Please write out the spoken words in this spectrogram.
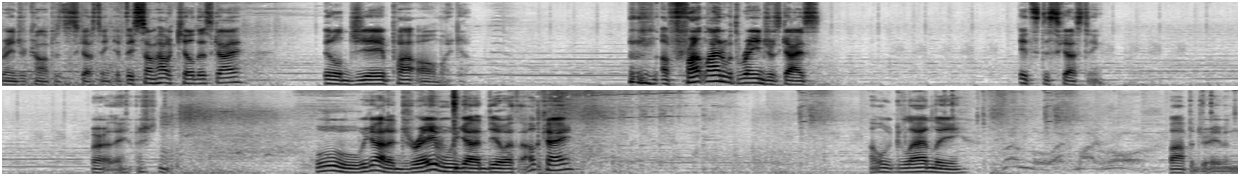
Ranger comp is disgusting. If they somehow kill this guy, it'll GA pop. Oh my god. a frontline with Rangers, guys. It's disgusting. Where are they? Should... Ooh, we got a Draven we gotta deal with. Okay. I will gladly bop a Draven.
